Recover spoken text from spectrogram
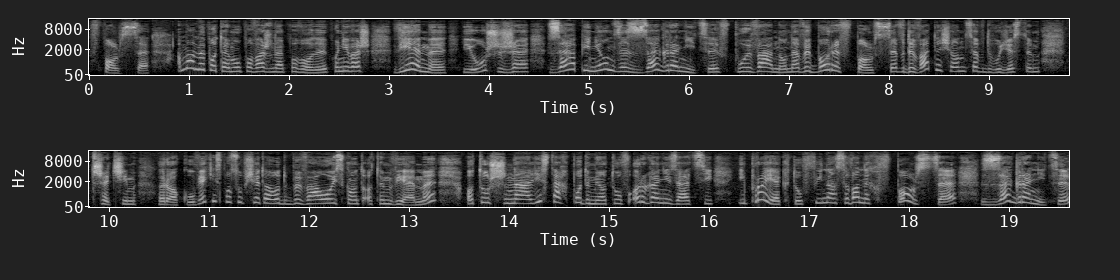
w Polsce. A mamy po temu poważne powody, ponieważ wiemy już, że za pieniądze z zagranicy wpływano na wybory w Polsce w 2023 roku. W jaki sposób się to odbywało i skąd o tym wiemy? Otóż na listach podmiotów, organizacji i projektów finansowanych w Polsce z zagranicy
